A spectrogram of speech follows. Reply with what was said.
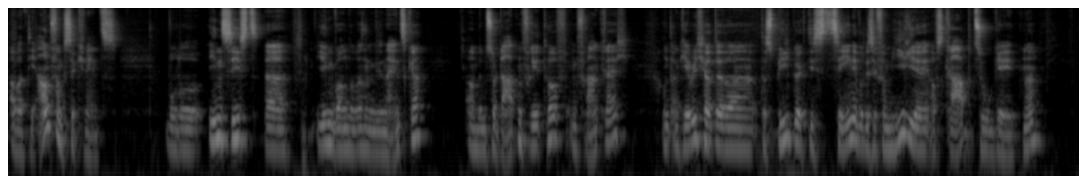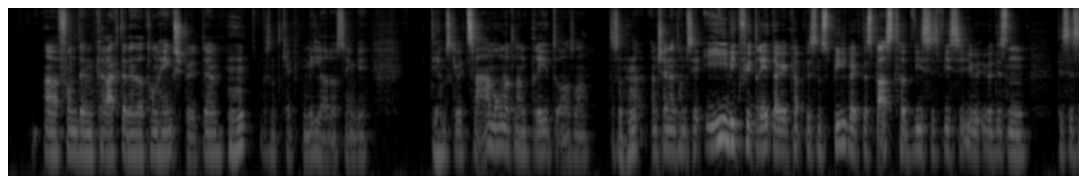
Aber die Anfangssequenz, wo du ihn siehst, äh, irgendwann, was in den 90er, an dem Soldatenfriedhof in Frankreich, und angeblich hat ja der, der Spielberg die Szene, wo diese Familie aufs Grab zugeht, ne? Äh, von dem Charakter, den der Tom Hanks spielt, ja. mhm. was nicht, Captain Miller oder so irgendwie. Die haben es, glaube ich, zwei Monate lang gedreht. Also. Das hat, mhm. Anscheinend haben sie ewig viel Drehtage gehabt, bis ein Spielberg das passt hat, wie sie, wie sie über, über diesen, das ist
